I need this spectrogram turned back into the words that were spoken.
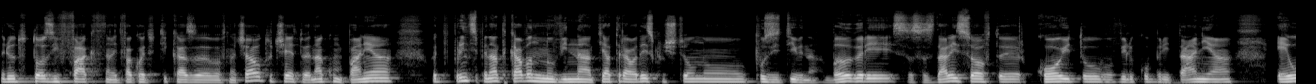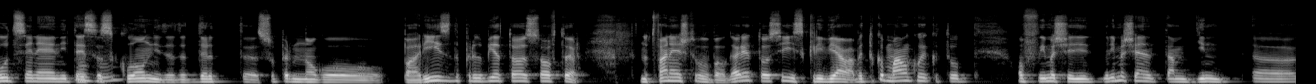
нали, от този факт, нали, това, което ти каза в началото, че ето една компания, която по принцип е една такава новина, тя трябва да е изключително позитивна. Българи са създали софтуер, който в Великобритания е оценен и те са Мгм. склонни да дадат супер много пари, за да придобият този софтуер. Но това нещо в България, то се изкривява. Бе, тук малко е като... Оф, имаше, нали, имаше там един... А,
